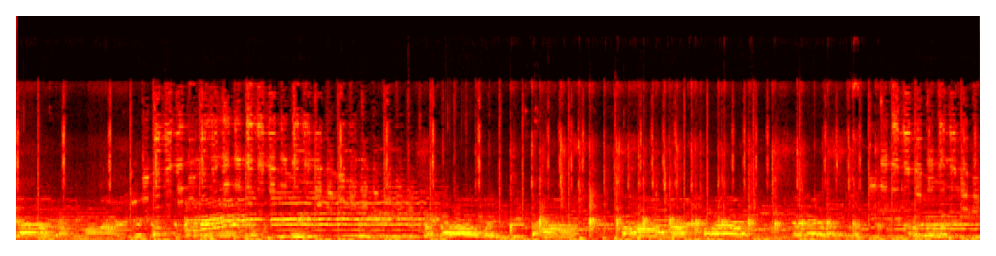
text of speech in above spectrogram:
या देवी सदा वन्दिता सा सरस्वती भगवती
